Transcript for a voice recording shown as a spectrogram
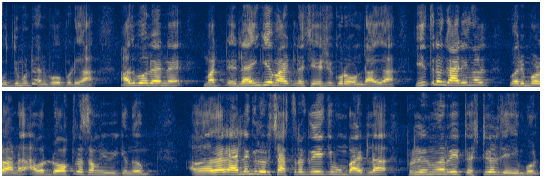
ബുദ്ധിമുട്ട് അനുഭവപ്പെടുക അതുപോലെ തന്നെ മറ്റ് ലൈംഗികമായിട്ടുള്ള ശേഷിക്കുറവുണ്ടാകുക ഇത്തരം കാര്യങ്ങൾ വരുമ്പോഴാണ് അവർ ഡോക്ടറെ സമീപിക്കുന്നതും അതായത് അല്ലെങ്കിൽ ഒരു ശസ്ത്രക്രിയയ്ക്ക് മുമ്പായിട്ടുള്ള പ്രിലിമിനറി ടെസ്റ്റുകൾ ചെയ്യുമ്പോൾ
